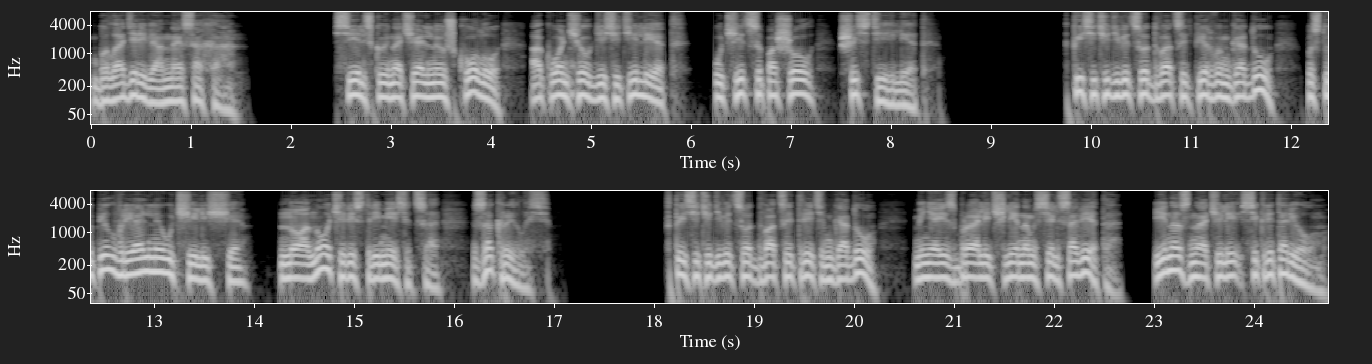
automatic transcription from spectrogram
была деревянная саха. Сельскую начальную школу окончил 10 лет, учиться пошел 6 лет. В 1921 году поступил в реальное училище, но оно через три месяца закрылось. В 1923 году меня избрали членом сельсовета и назначили секретарем,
